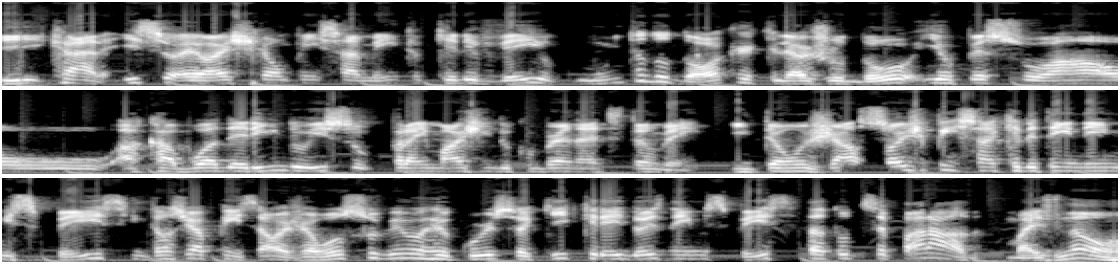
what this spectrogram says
E, cara, isso eu acho que é um pensamento que ele veio muito do Docker, que ele ajudou, e o pessoal acabou aderindo isso para a imagem do Kubernetes também. Então, já só de pensar que ele tem namespace, então você já pensa, ó, já vou subir meu recurso aqui, criei dois namespace e tá tudo separado. Mas não,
